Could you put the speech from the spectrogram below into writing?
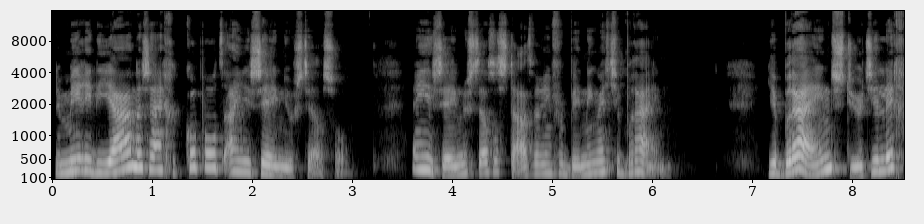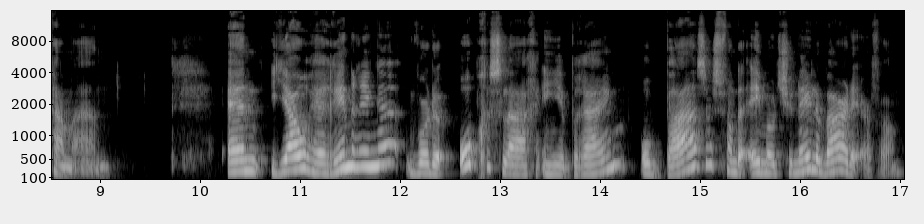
De meridianen zijn gekoppeld aan je zenuwstelsel en je zenuwstelsel staat weer in verbinding met je brein. Je brein stuurt je lichaam aan. En jouw herinneringen worden opgeslagen in je brein op basis van de emotionele waarde ervan.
